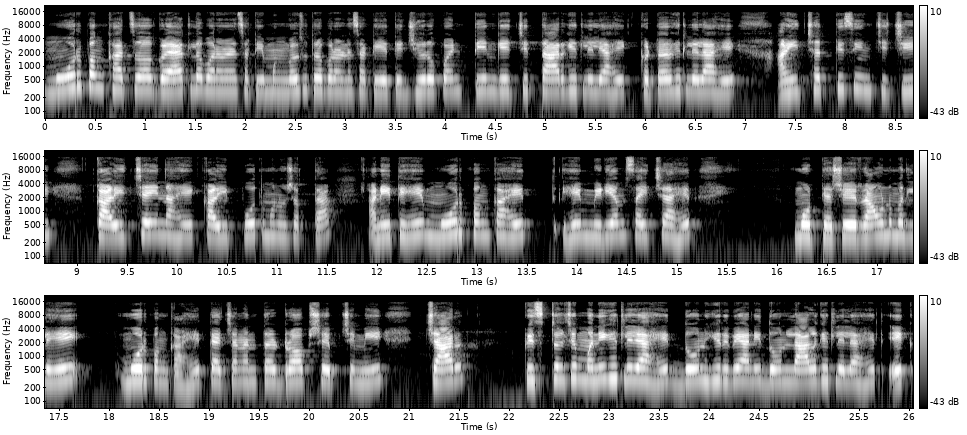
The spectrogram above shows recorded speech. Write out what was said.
मोरपंखाचं गळ्यातलं बनवण्यासाठी मंगळसूत्र बनवण्यासाठी येथे झिरो पॉईंट तीन गेजची तार घेतलेली आहे कटर घेतलेला आहे आणि छत्तीस इंचीची काळी चैन आहे काळी पोत म्हणू शकता. आणि इथे हे मोरपंख आहेत हे मीडियम साईजचे आहेत. मोठ्याचे राऊंडमधले हे मोरपंख आहेत. त्याच्यानंतर ड्रॉप शेपचे मी चार क्रिस्टलचे मणी घेतलेले आहेत. दोन हिरवे आणि दोन लाल घेतलेले आहेत. एक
